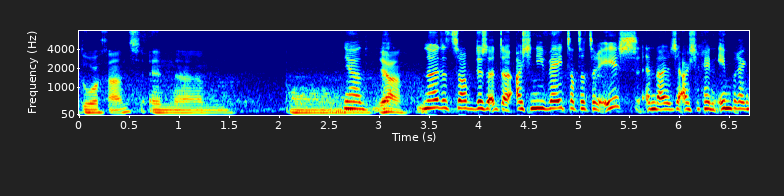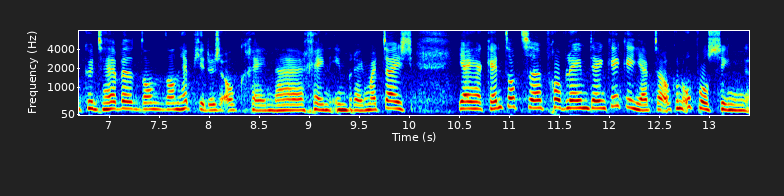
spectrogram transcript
doorgaans. En um, uh, ja, ja. Nou, dat is ook, dus als je niet weet dat het er is en als je geen inbreng kunt hebben, dan, dan heb je dus ook geen, uh, geen inbreng. Maar Thijs, jij herkent dat uh, probleem, denk ik, en jij hebt daar ook een oplossing.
